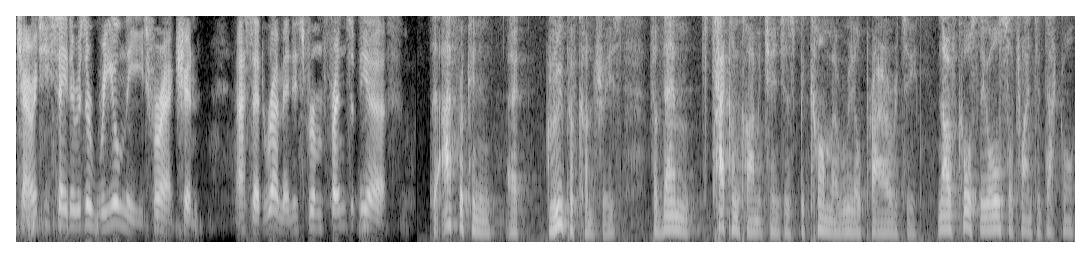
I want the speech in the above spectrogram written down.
charities say there is a real need for action. Asad Rehman is from Friends of the Earth. The African uh, group of countries, for them tackling climate change has become a real priority. Now, of course, they're also trying to tackle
